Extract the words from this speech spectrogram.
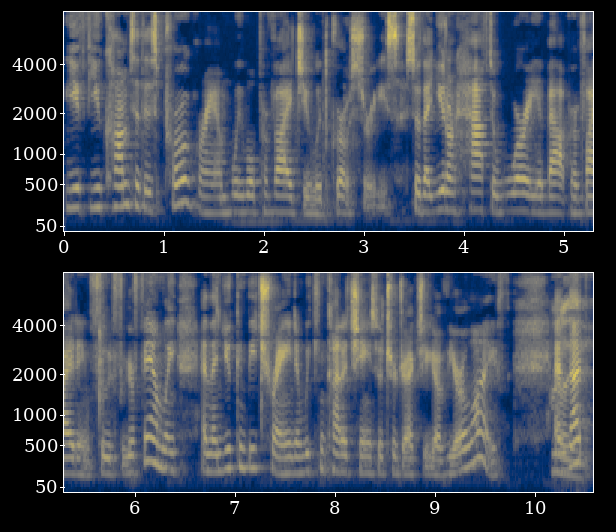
if you come to this program, we will provide you with groceries so that you don't have to worry about providing food for your family. And then you can be trained and we can kind of change the trajectory of your life. And that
